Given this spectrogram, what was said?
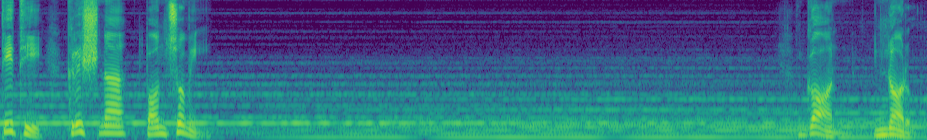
তিথি, কৃষ্ণা, পঞ্চমী গণ নর।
